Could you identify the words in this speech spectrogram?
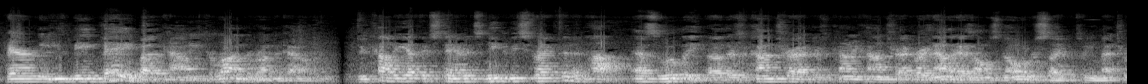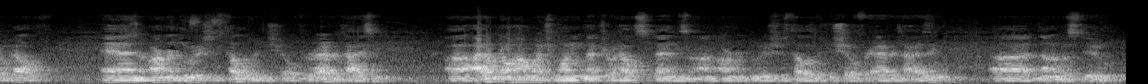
apparently he's being paid by the county to run to run the county. Do county ethics standards need to be strengthened and how? Absolutely. Uh, there's a contract, there's a county contract right now that has almost no oversight between Metro Health and Armond Budish's television show for advertising. Uh, I don't know how much money Metro Health spends on Armond Budish's television show for advertising. Uh, none of us do.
